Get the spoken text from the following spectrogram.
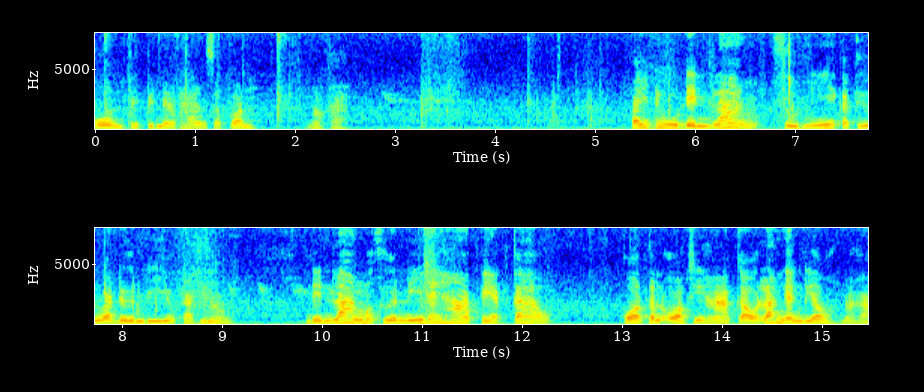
มูลไปเป็นแนวทางสะก่อนเนาะค่ะ ไปดูเด่นล่างสูตรนี้ก็ถือว่าเดินดีอยู่ค่ะพี่น้อง เด่นล่างเมื่อคืนนี้ได้ห้าแปดเก้ากอดกันออกที่หาเก้าล่างอย่างเดียวนะคะ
